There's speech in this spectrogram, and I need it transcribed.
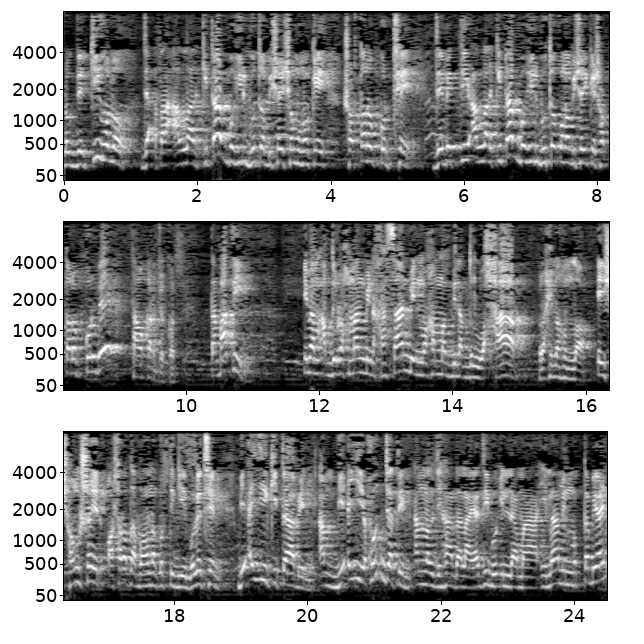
লোকদের কি হলো? যে তারা আল্লাহর কিতাব বহির্ভূত বিষয় বিষয়সমূহকে শর্তারোপ করছে। যে ব্যক্তি আল্লাহর কিতাব বহির্ভূত কোন বিষয়কে শর্তারোপ করবে, তাও কার্যকর। তা বাতিল। ইমাম আব্দুর রহমান বিন হাসান বিন মোহাম্মদ বিন আব্দুল ওয়াহাব রহিমাহুল্লাহ এই সংশয়ের অসারতা বর্ণনা করতে গিয়ে বলেছেন কিতাবিন আম বিআইয়ি হুজ্জাতিন আন্নাল জিহাদ আলা ইয়াজিবু ইল্লা মা ইমামিন মুত্তাবিআইন।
